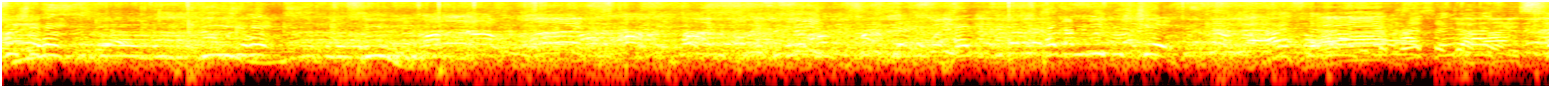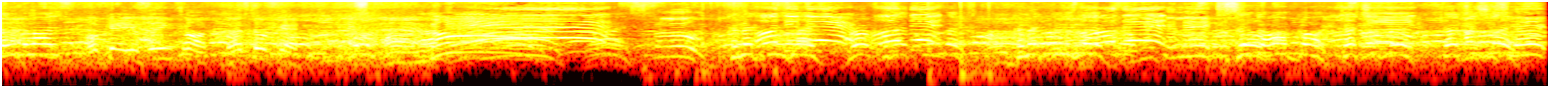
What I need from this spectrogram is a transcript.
Switch your hips. Use your hips. Head, head underneath his chin. Pressure, Okay, you're playing tough. That's okay. Connect to Hold his it legs. there. Bro, Hold connect to his it. legs. Connect to his legs. Hold it. Take the half guard. Catch his leg. Catch his leg.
